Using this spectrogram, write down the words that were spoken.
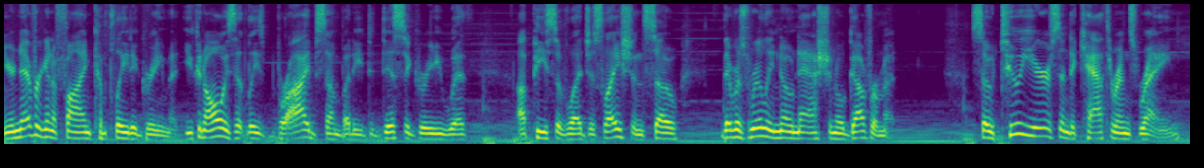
You're never going to find complete agreement. You can always at least bribe somebody to disagree with a piece of legislation. So there was really no national government. So, two years into Catherine's reign,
